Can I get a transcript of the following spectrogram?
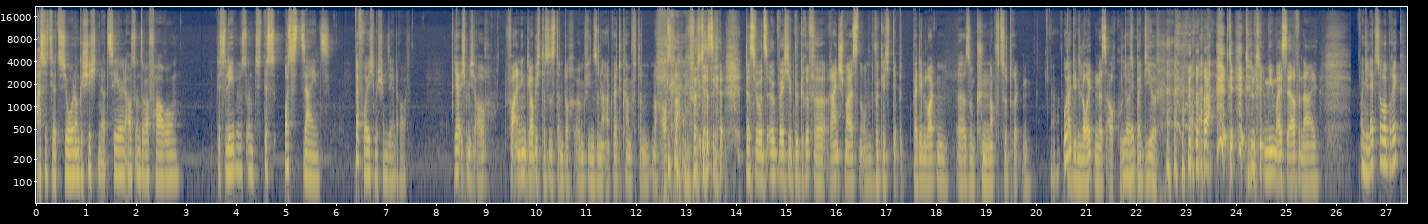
Assoziation und Geschichten erzählen aus unserer Erfahrung des Lebens und des Ostseins. Da freue ich mich schon sehr drauf. Ja, ich mich auch. Vor allen Dingen glaube ich, dass es dann doch irgendwie in so eine Art Wettkampf dann noch ausarten wird, dass wir, dass wir uns irgendwelche Begriffe reinschmeißen, um wirklich bei den Leuten äh, so einen Knopf zu drücken. Ja. bei den Leuten ist auch gut, also bei dir. Me, myself and I. Und die letzte Rubrik,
